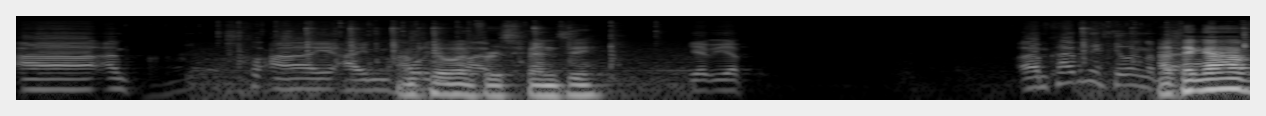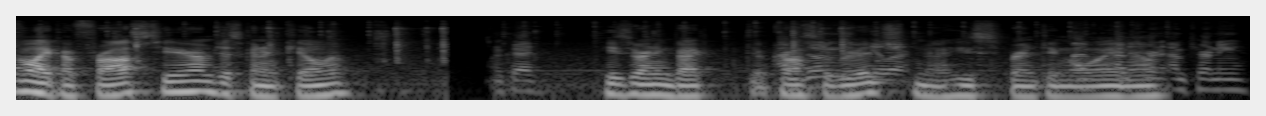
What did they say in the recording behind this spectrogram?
Uh, I'm, I, I'm. I'm killing for Svenzy. Yep, yep. I'm clapping and healing the I think I have like a frost here. I'm just gonna kill him. Okay. He's running back across the the bridge. healer. No, he's sprinting I'm, away I'm, now. turn- I'm turning.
